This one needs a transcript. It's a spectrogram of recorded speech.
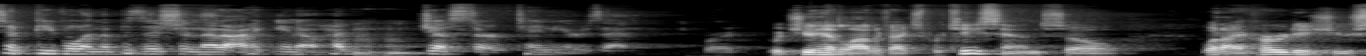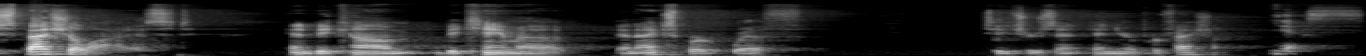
to people in the position that I, you know, had just served 10 years in. Right. Which you had a lot of expertise in. So what I heard is you specialized and become became a an expert with teachers in, in your profession. Yes.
